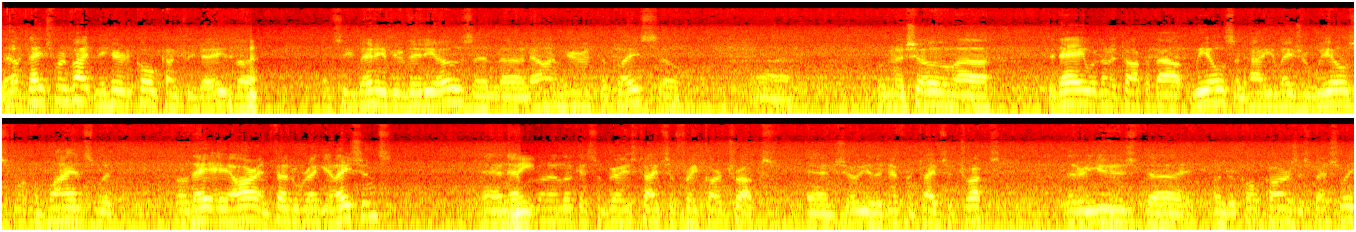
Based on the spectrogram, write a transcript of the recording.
Well, thanks for inviting me here to Coal Country Days. Uh, I've seen many of your videos, and uh, now I'm here at the place. So uh, we're going to show uh, today. We're going to talk about wheels and how you measure wheels for compliance with both AAR and federal regulations. And then Neat. we're going to look at some various types of freight car trucks and show you the different types of trucks that are used uh, under coal cars, especially,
